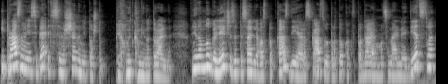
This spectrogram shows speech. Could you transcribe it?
И празднование себя это совершенно не то, что приходит ко мне натурально. Мне намного легче записать для вас подкаст, где я рассказываю про то, как впадаю в эмоциональное детство,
